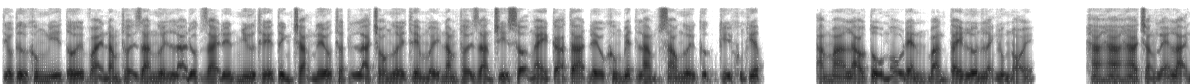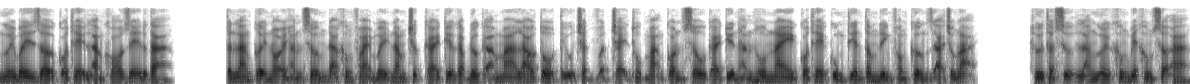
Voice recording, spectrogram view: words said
tiểu tử không nghĩ tới vài năm thời gian ngươi là được dài đến như thế tình trạng nếu thật là cho ngươi thêm mấy năm thời gian chỉ sợ ngay cả ta đều không biết làm sao ngươi cực kỳ khủng khiếp. Ám ma lão tổ màu đen bàn tay lớn lạnh lùng nói, ha ha ha, chẳng lẽ lại ngươi bây giờ có thể làm khó dễ được ta? Tần lang cười nói, hắn sớm đã không phải mấy năm trước cái kia gặp được ám ma lão tổ tiểu chật vật chạy thuộc mạng con sâu cái kiến, hắn hôm nay có thể cùng thiên tâm đỉnh phong cường giả chống lại. Hư thật sự là người không biết không sợ a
